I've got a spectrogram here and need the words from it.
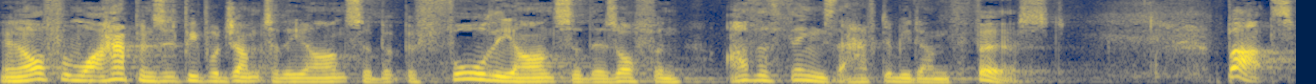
And often what happens is people jump to the answer, but before the answer, there's often other things that have to be done first. But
